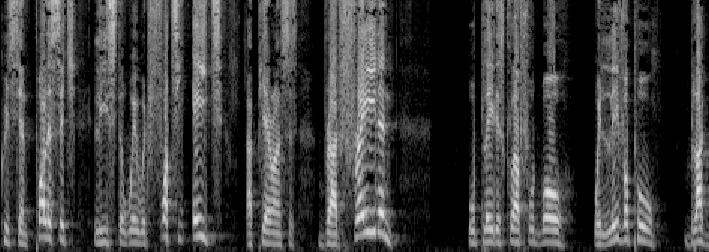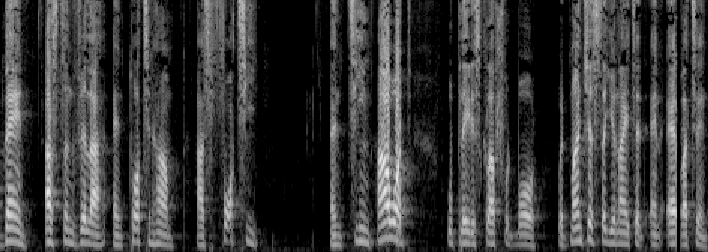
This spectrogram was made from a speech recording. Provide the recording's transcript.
Christian Pulisic leads the way with 48 appearances. Brad Friedel, who played his club football with Liverpool, Blackburn, Aston Villa, and Tottenham, has 40. And Tim Howard, who played his club football with Manchester United and Everton,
